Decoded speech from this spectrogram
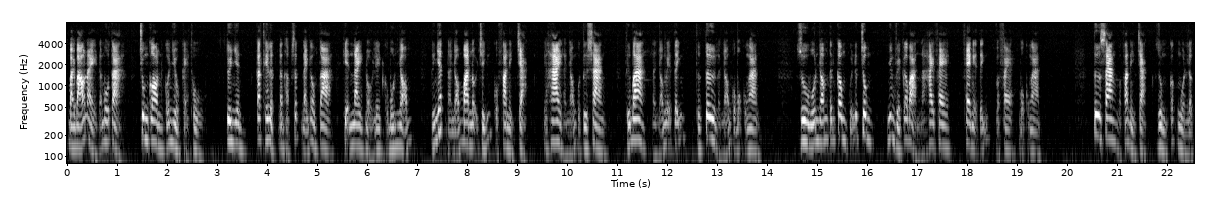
Bài báo này đã mô tả Trung Con có nhiều kẻ thù. Tuy nhiên, các thế lực đang hợp sức đánh ông ta hiện nay nổi lên có bốn nhóm. Thứ nhất là nhóm ban nội chính của Phan Đình Trạc, thứ hai là nhóm của Tư Sang, thứ ba là nhóm Nghệ Tĩnh, thứ tư là nhóm của Bộ Công an. Dù bốn nhóm tấn công Nguyễn Đức Trung, nhưng về cơ bản là hai phe, phe Nghệ Tĩnh và phe Bộ Công an. Tư Sang và Phan Đình Trạc dùng các nguồn lực,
